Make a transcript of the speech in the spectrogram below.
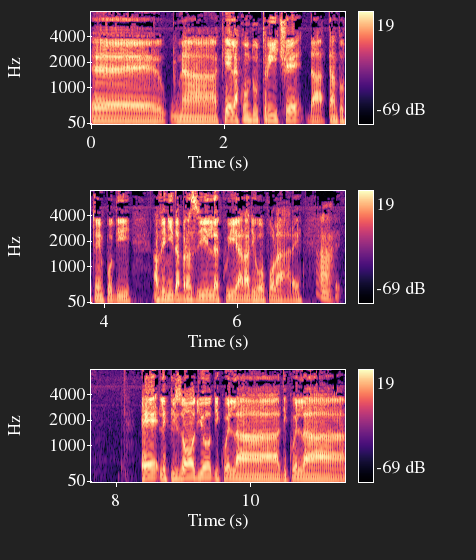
eh, una, che è la conduttrice da tanto tempo di Avenida Brasil qui a Radio Popolare. Ah. È l'episodio di quella, di quella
